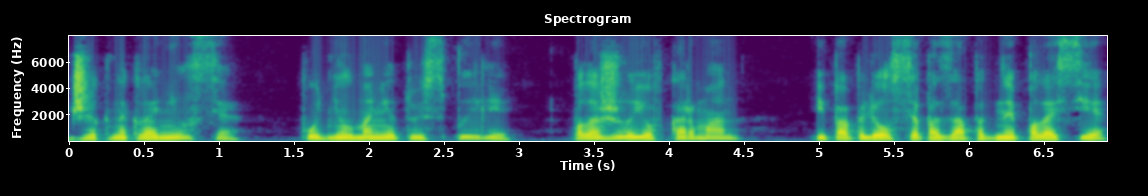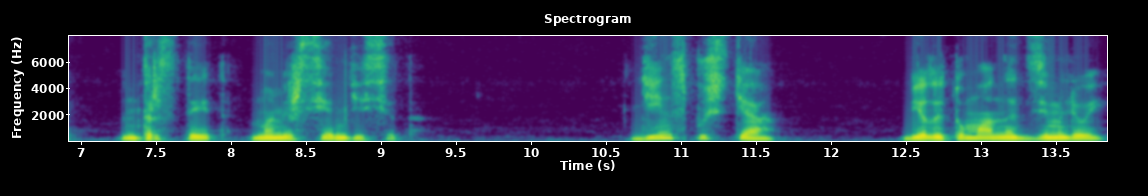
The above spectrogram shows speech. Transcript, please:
Джек наклонился, поднял монету из пыли, положил ее в карман и поплелся по западной полосе Интерстейт номер 70. День спустя. Белый туман над землей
